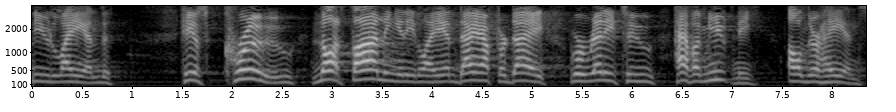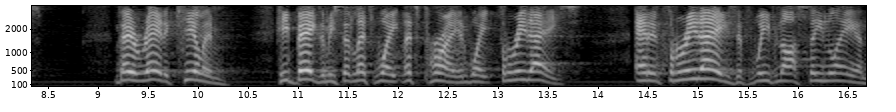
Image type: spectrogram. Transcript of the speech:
new land, his crew, not finding any land day after day, were ready to have a mutiny on their hands. They were ready to kill him. He begged them, he said, Let's wait, let's pray and wait three days. And in three days, if we've not seen land,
